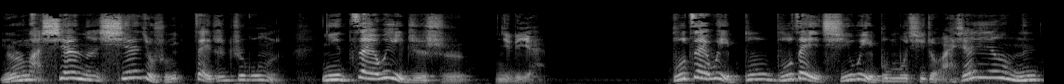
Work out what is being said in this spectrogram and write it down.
有人说那仙呢？仙就属于在职之功了。你在位之时，你厉害；不在位，不不在其位，不谋其政。哎，行行行，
